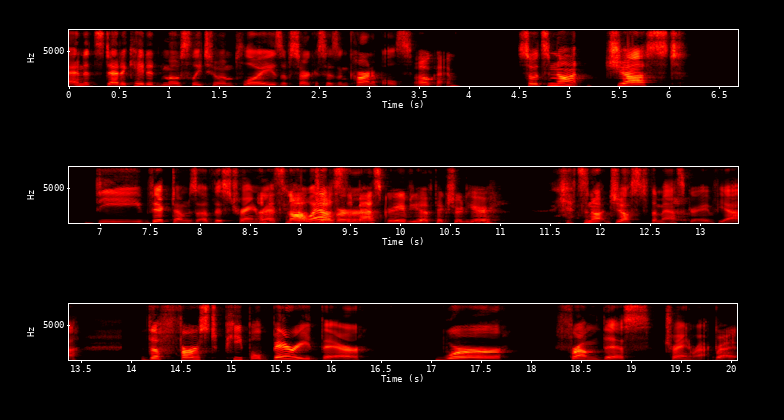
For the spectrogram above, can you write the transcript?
And it's dedicated mostly to employees of circuses and carnivals. Okay. So it's not just the victims of this train wreck. And it's not just the mass grave you have pictured here. It's not just the mass grave, yeah. The first people buried there were from this train wreck. Right.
